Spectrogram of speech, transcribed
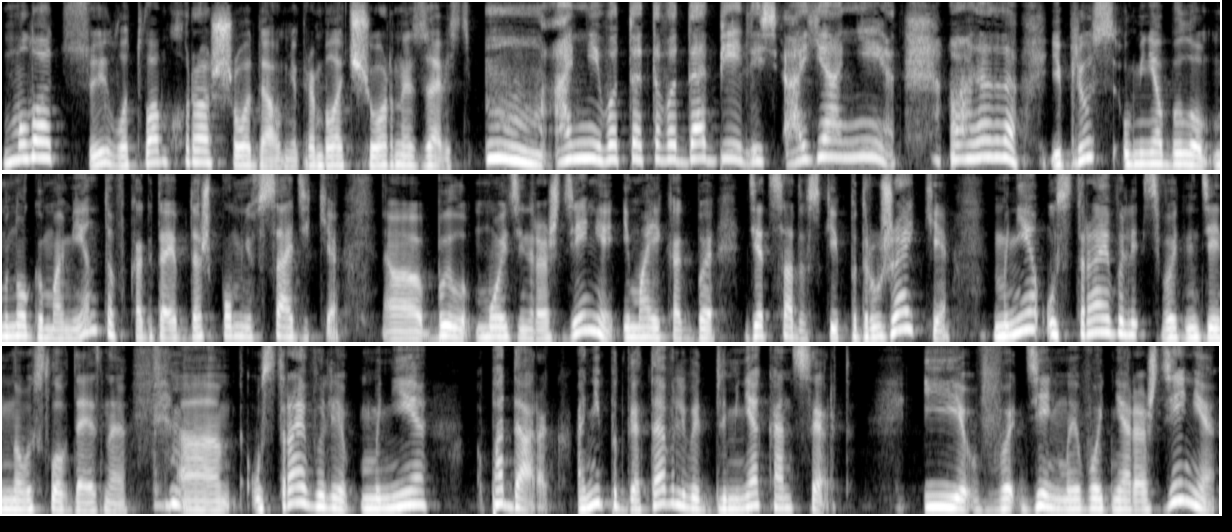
«молодцы, вот вам хорошо», да, у меня прям была черная зависть. «М-м, они вот этого добились, а я нет». А, да, да, да. И плюс у меня было много моментов, когда я даже помню в садике э, был мой день рождения, и мои как бы детсадовские подружайки мне устраивали, сегодня день новых слов, да, я знаю, э, устраивали мне подарок. Они подготавливали для меня концерт. И в день моего дня рождения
